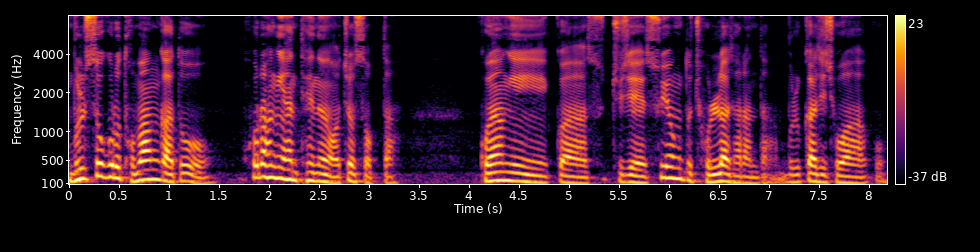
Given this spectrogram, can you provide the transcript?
물속으로 도망가도 호랑이한테는 어쩔 수 없다. 고양이과 수- 주제 수영도 졸라 잘한다. 물까지 좋아하고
